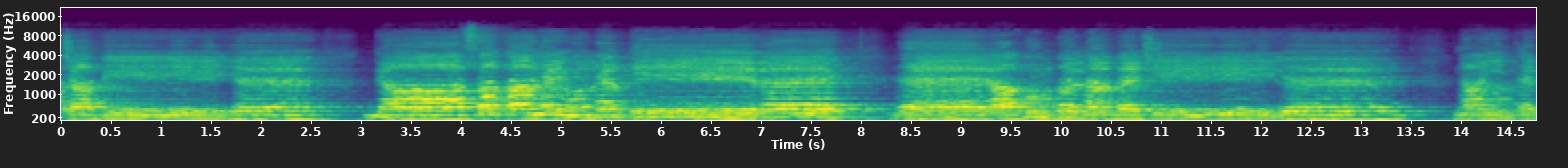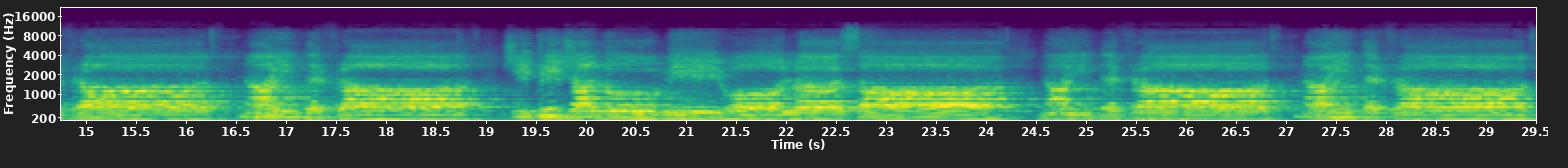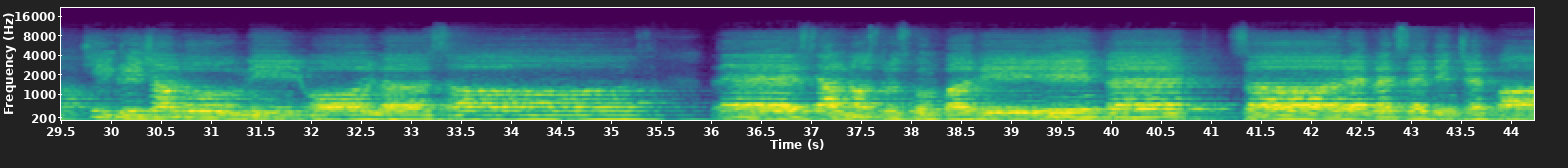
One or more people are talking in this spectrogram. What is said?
cea vie, dea satanei uneltire, și grija lumii o lăsați. Peste al nostru scump Părinte, să reverse din cer pace,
